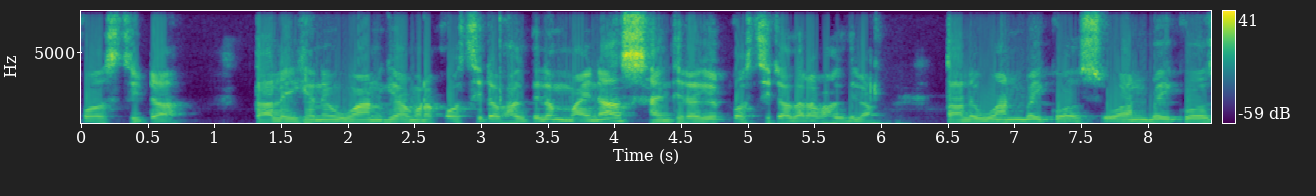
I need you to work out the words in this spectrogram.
কস থিটা তাহলে এখানে ওয়ান কে আমরা কস থিটা ভাগ দিলাম মাইনাস সাইন থিটাকে কস থিটা দ্বারা ভাগ দিলাম। তাহলে one by cos one by cos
